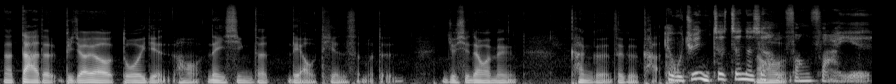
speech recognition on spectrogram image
那大的比较要多一点，然后内心的聊天什么的，你就先在外面看个这个卡通。哎、欸，我觉得你这真的是好方法耶，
